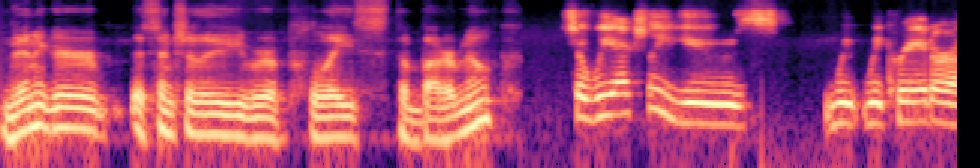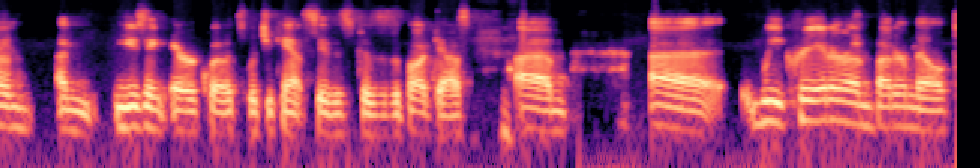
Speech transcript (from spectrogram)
vinegar essentially replace the buttermilk? So we actually use we we create our own. I'm using air quotes, which you can't see this because it's a podcast. Um, uh, we create our own buttermilk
